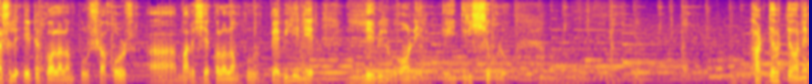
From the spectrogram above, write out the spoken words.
আসলে এটা কলালামপুর শহর মালয়েশিয়া কলালামপুর প্যাভিলিয়নের লেভেল ওয়ানের এই দৃশ্যগুলো। হাঁটতে হাঁটতে অনেক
